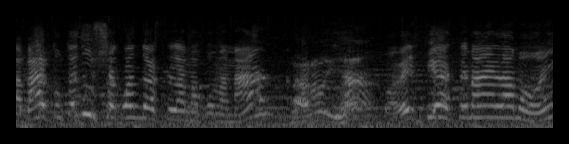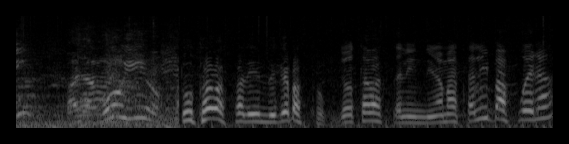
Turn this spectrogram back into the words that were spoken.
Papá, ¿tú te duchas cuando haces el amor con mamá? Claro, hija. Pues a ver si hace más el amor, ¿eh? Vaya, pues, Uy, hijo. Tú estabas saliendo, ¿y qué pasó? Yo estaba saliendo y nada más salí para afuera.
